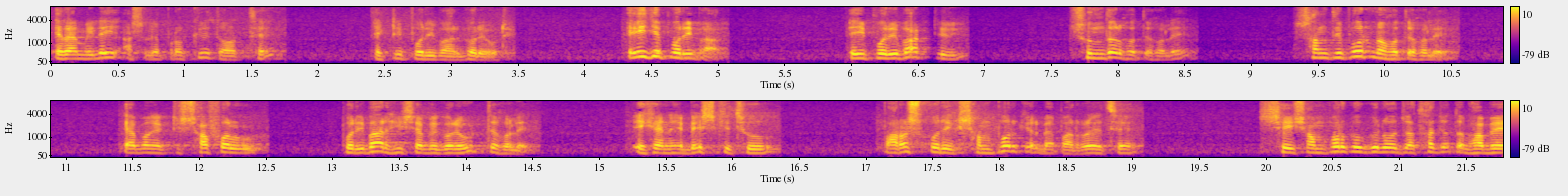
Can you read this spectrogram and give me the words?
এরা মিলেই আসলে প্রকৃত অর্থে একটি পরিবার গড়ে ওঠে। এই যে পরিবার, এই পরিবারটি সুন্দর হতে হলে, শান্তিপূর্ণ হতে হলে এবং একটি সফল পরিবার হিসাবে গড়ে উঠতে হলে এখানে বেশ কিছু পারস্পরিক সম্পর্কের ব্যাপার রয়েছে। সেই সম্পর্কগুলো যথাযথভাবে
